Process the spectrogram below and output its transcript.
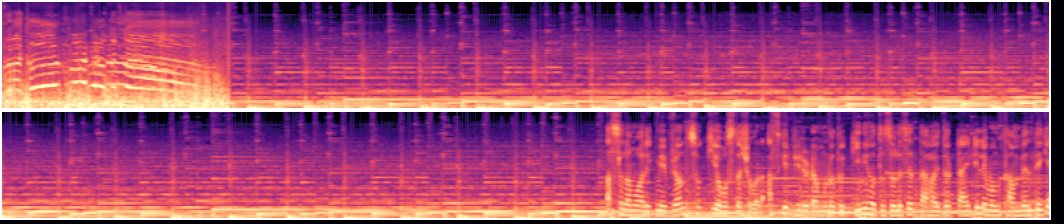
আমরা আসসালামু আলাইকুম ইব্রান সো, কি অবস্থা সবার? আজকের ভিডিওটা মূলত কিনি হতে চলেছে তা হয়তো টাইটেল এবং থাম্বেল থেকে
